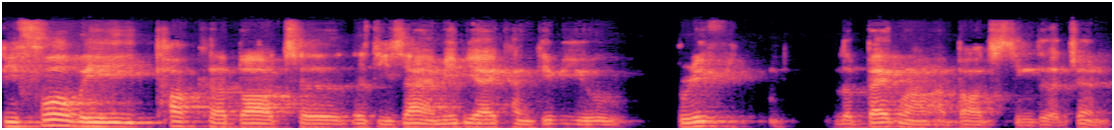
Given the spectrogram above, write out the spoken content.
Before we talk about uh, the design, maybe I can give you brief the background about Jingdezhen.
